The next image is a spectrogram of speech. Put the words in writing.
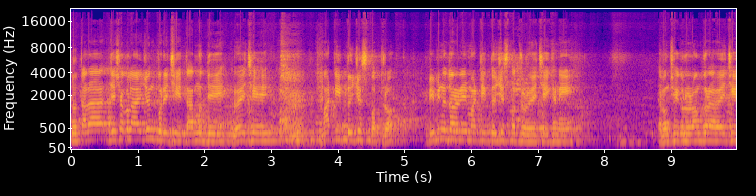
তো তারা যে সকল আয়োজন করেছে তার মধ্যে রয়েছে মাটির তৈজসপত্র। বিভিন্ন ধরনের মাটির তৈজসপত্র রয়েছে এখানে। এবং সেগুলো রং করা হয়েছে।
